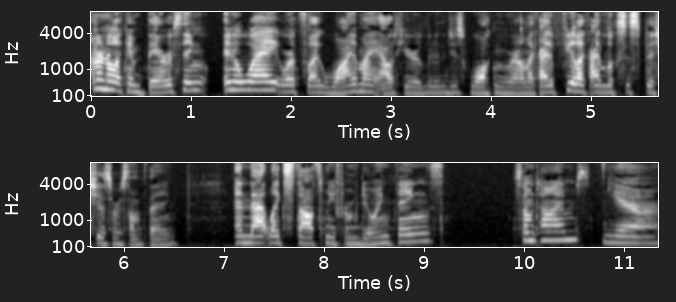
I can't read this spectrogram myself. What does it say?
I don't know, like embarrassing in a way, or it's like, why am I out here literally just walking around? Like I feel like I look suspicious or something, and that like stops me from doing things. Sometimes, Yeah.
